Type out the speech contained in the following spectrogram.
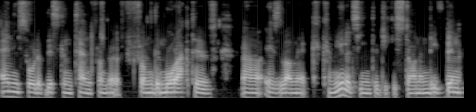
any sort of discontent from the from the more active uh, Islamic community in Tajikistan, and they've been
